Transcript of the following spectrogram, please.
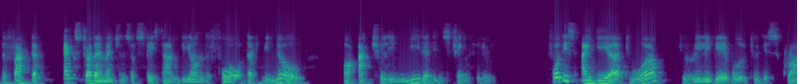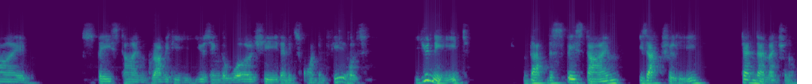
the fact that extra dimensions of space-time beyond the four that we know are actually needed in string theory. For this idea to work, to really be able to describe space-time gravity using the world sheet and its quantum fields, you need that the space-time is actually 10-dimensional.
